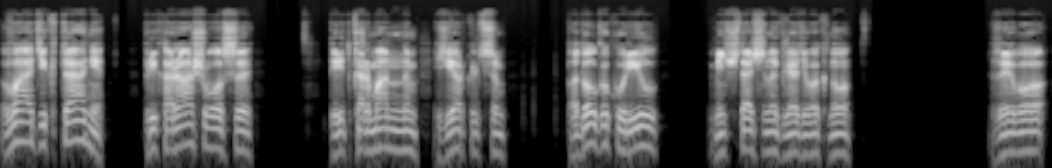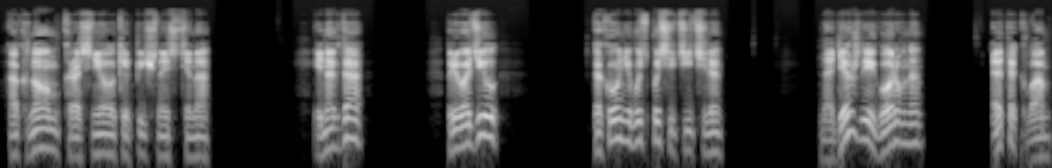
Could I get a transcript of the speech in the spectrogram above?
Вадик Таня прихорашивался перед карманным зеркальцем, подолго курил, мечтательно глядя в окно. За его окном краснела кирпичная стена. Иногда приводил какого-нибудь посетителя, Надежда Егоровна, это к вам.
